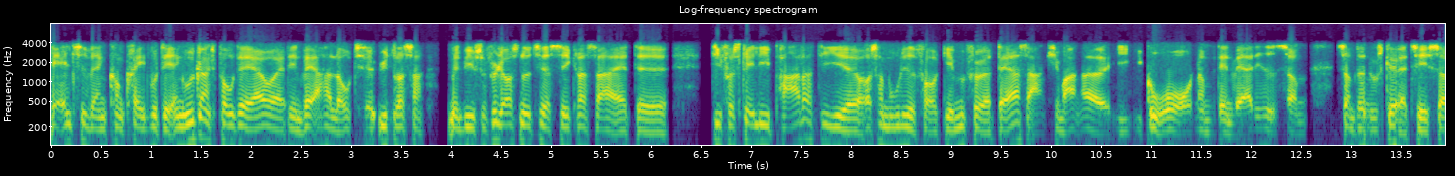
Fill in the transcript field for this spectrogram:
vil altid være en konkret vurdering. Udgangspunktet er jo, at enhver har lov til at ytre sig, men vi er selvfølgelig også nødt til at sikre sig, at øh, de forskellige parter de øh, også har mulighed for at gennemføre deres arrangementer i, i god orden med den værdighed, som, som der nu skal være til. Så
